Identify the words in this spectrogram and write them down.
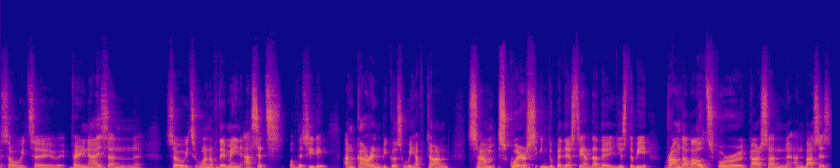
So it's very nice and so it's one of the main assets of the city. And current because we have turned some squares into pedestrian that they used to be roundabouts for cars and, and buses.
